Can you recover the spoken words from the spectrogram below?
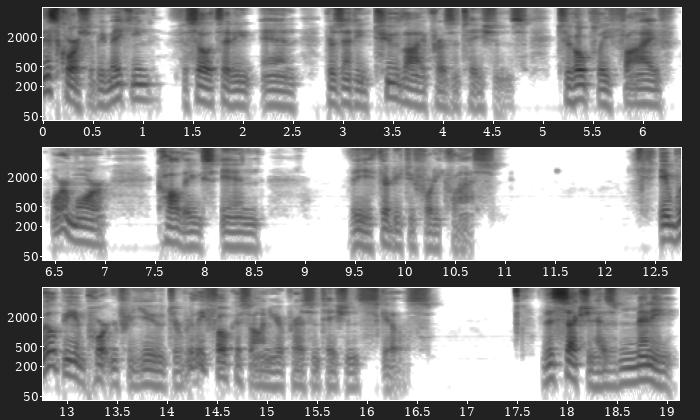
this course, we'll be making, facilitating, and presenting two live presentations to hopefully five or more colleagues in the 3240 class. It will be important for you to really focus on your presentation skills. This section has many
